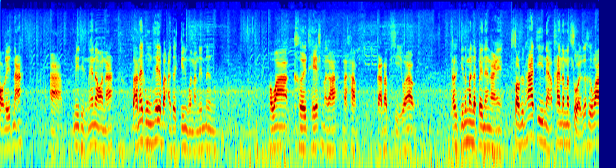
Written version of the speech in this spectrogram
่อลิตรนะ อ่า มีถึงแน่นอนนะ แต่ในกรุงเทพอาจจะกินกว่านั้นนิดนึง เพราะว่าเคยเทสมาแล้วนะครับ การขับขี่ว่าการกินน้ำมันจะเป็นยังไง 2.5G เนี่ยภายในมันสวยก็คือว่า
